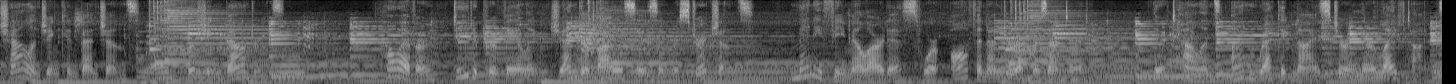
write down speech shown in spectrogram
challenging conventions, and pushing boundaries. However, due to prevailing gender biases and restrictions, many female artists were often underrepresented their talents unrecognized during their lifetimes.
